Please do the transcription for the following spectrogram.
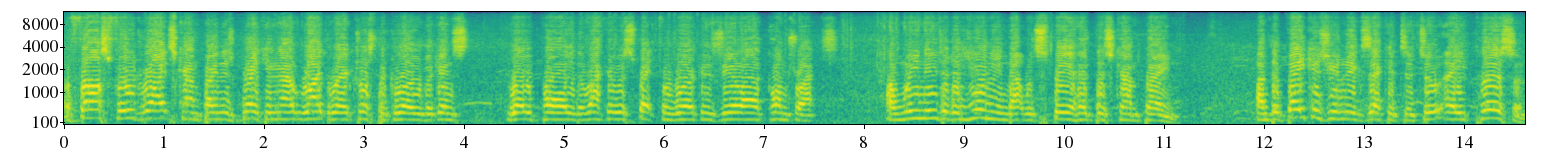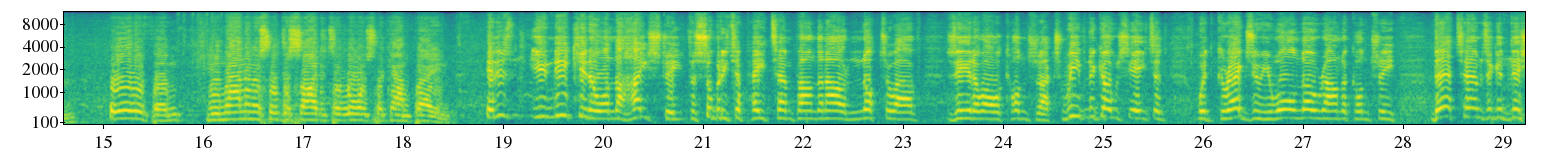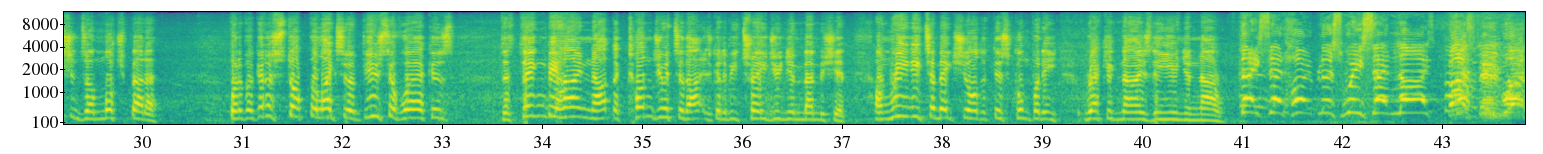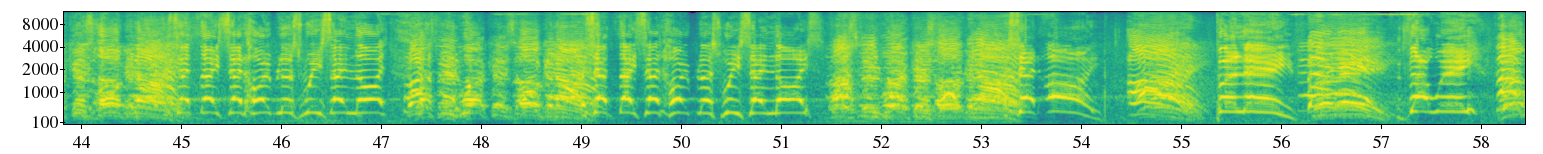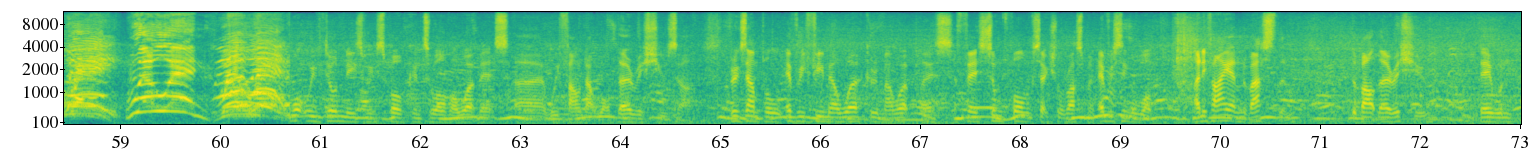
a fast food rights campaign is breaking out right the way across the globe against low pay, the lack of respect for workers, zero-hour contracts and we needed a union that would spearhead this campaign. And the Bakers Union executive, to a person, all of them unanimously decided to launch the campaign. It isn't unique, you know, on the high street for somebody to pay £10 an hour and not to have zero-hour contracts. We've negotiated with Greggs, who you all know around the country. Their terms and conditions are much better. But if we're going to stop the likes of abusive workers, the thing behind that, the conduit to that, is going to be trade union membership. And we need to make sure that this company recognise the union now. They said hopeless, we said lies. Fast food workers organised. Said they said hopeless, we say lies. Fast food workers organised. Said they said hopeless, we say lies. Fast food workers organised. Said I. I believe. Believe that we. That we will win. We'll win. What we've done is we've spoken to all of our workmates. Uh, we found out what their issues are. For example, every female worker in my workplace faced some form of sexual harassment. Every single one. And if I hadn't have asked them about their issue, they wouldn't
